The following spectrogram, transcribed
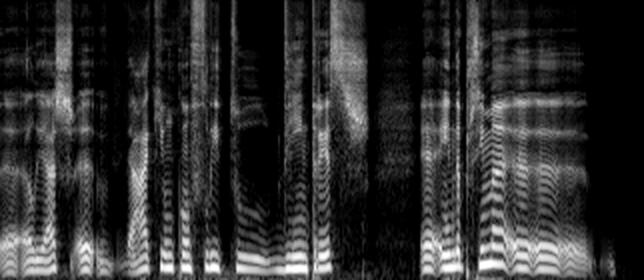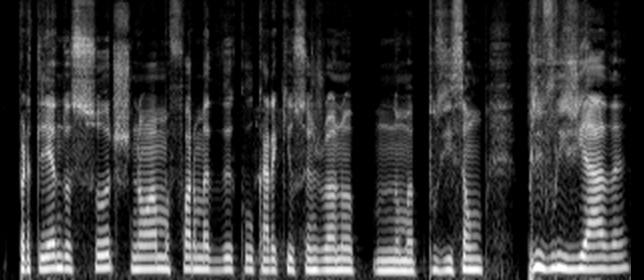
eh, aliás, eh, há aqui um conflito de interesses. Eh, ainda por cima, partilhando assessores, não há uma forma de colocar aqui o São João numa, numa posição privilegiada?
